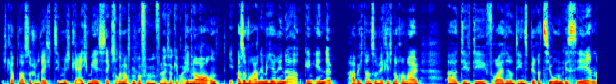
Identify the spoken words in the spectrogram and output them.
ich glaube, da hast du schon recht, ziemlich gleichmäßig. So knapp über fünf, ne, ist ja gewaltig. Genau, und also woran ich mich erinnere, gegen Ende habe ich dann so wirklich noch einmal äh, die, die Freude und die Inspiration gesehen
